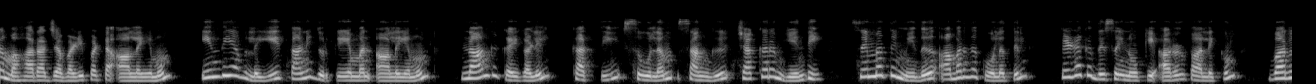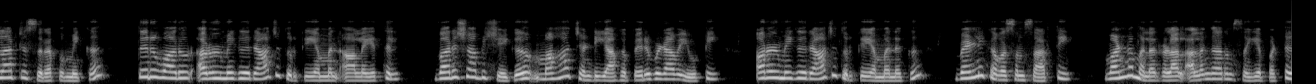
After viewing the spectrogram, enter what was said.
தசரத மகாராஜா வழிபட்ட ஆலயமும் இந்தியாவிலேயே தனி துர்க்கையம்மன் ஆலயமும் நான்கு கைகளில் கத்தி சூலம் சங்கு சக்கரம் ஏந்தி சிம்மத்தின் மீது அமர்ந்த கோலத்தில் கிழக்கு திசை நோக்கி அருள் பாலிக்கும் வரலாற்று சிறப்புமிக்க திருவாரூர் அருள்மிகு ராஜதுர்க்கையம்மன் ஆலயத்தில் வருஷாபிஷேக மகா சண்டியாக பெருவிழாவையொட்டி அருள்மிகு ராஜதுர்க்கையம்மனுக்கு வெள்ளி கவசம் சார்த்தி வண்ண மலர்களால் அலங்காரம் செய்யப்பட்டு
